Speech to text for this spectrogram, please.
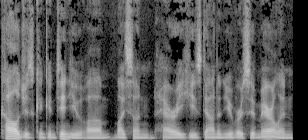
colleges can continue. Um, my son Harry, he's down in the University of Maryland.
